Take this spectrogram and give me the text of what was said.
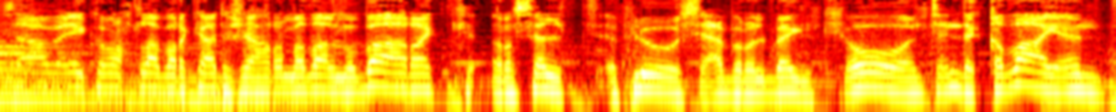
السلام عليكم ورحمة الله وبركاته. شهر رمضان المبارك. رسلت فلوس عبر البنك. أوه أنت عندك قضايا أنت.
